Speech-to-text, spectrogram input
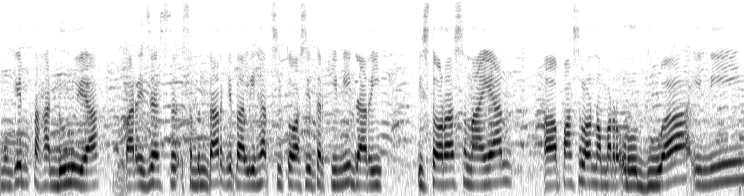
mungkin tahan dulu ya, Pak Reza se- sebentar kita lihat situasi terkini dari Istora Senayan eh, paslon nomor urut 2 ini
